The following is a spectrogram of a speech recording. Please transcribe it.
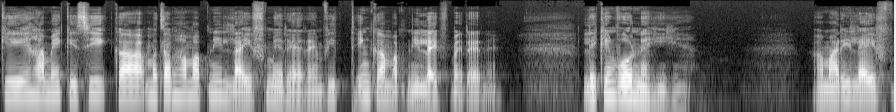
कि हमें किसी का मतलब हम अपनी लाइफ में रह रहे हैं। वी थिंक हम अपनी लाइफ में रह रहे हैं। लेकिन वो नहीं है। हमारी life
